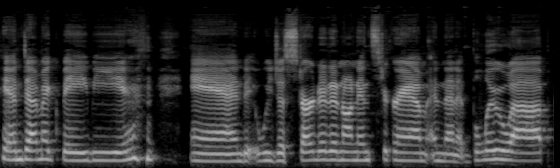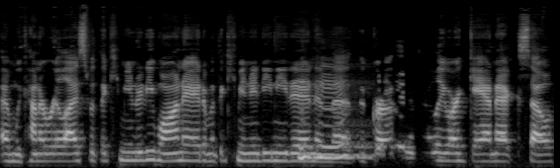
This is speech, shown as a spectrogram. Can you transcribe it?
pandemic baby and we just started it on Instagram and then it blew up and we kind of realized what the community wanted and what the community needed mm-hmm. and the, mm-hmm. the growth was really organic. So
